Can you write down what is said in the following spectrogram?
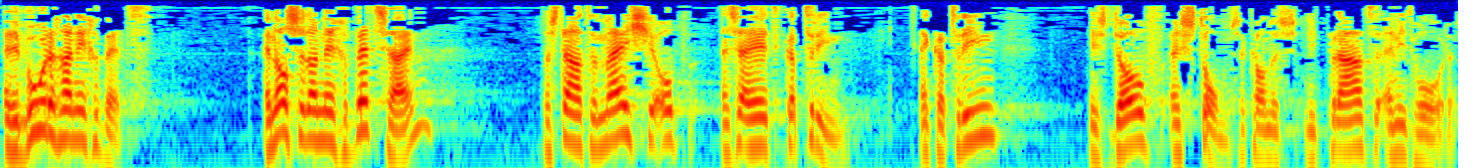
En die boeren gaan in gebed. En als ze dan in gebed zijn, dan staat een meisje op en zij heet Katrien. En Katrien is doof en stom. Ze kan dus niet praten en niet horen.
